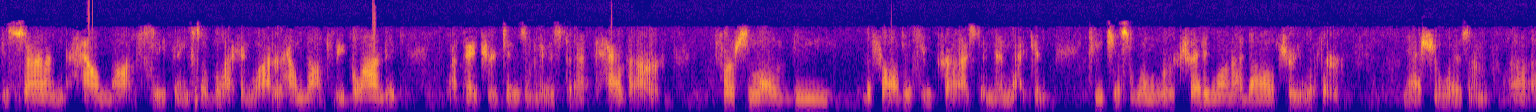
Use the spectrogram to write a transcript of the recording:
discern how not to see things so black and white or how not to be blinded by patriotism is to have our first love be the Father through Christ, and then that can teach us when we're treading on idolatry with our nationalism uh,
